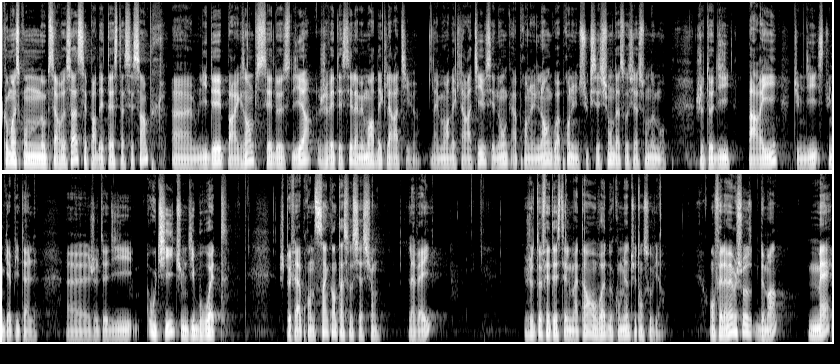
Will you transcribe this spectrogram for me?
Comment est-ce qu'on observe ça? C'est par des tests assez simples. Euh, l'idée, par exemple, c'est de se dire, je vais tester la mémoire déclarative. La mémoire déclarative, c'est donc apprendre une langue ou apprendre une succession d'associations de mots. Je te dis Paris, tu me dis c'est une capitale. Euh, je te dis outil, tu me dis brouette. Je te fais apprendre 50 associations la veille. Je te fais tester le matin, on voit de combien tu t'en souviens. On fait la même chose demain, mais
